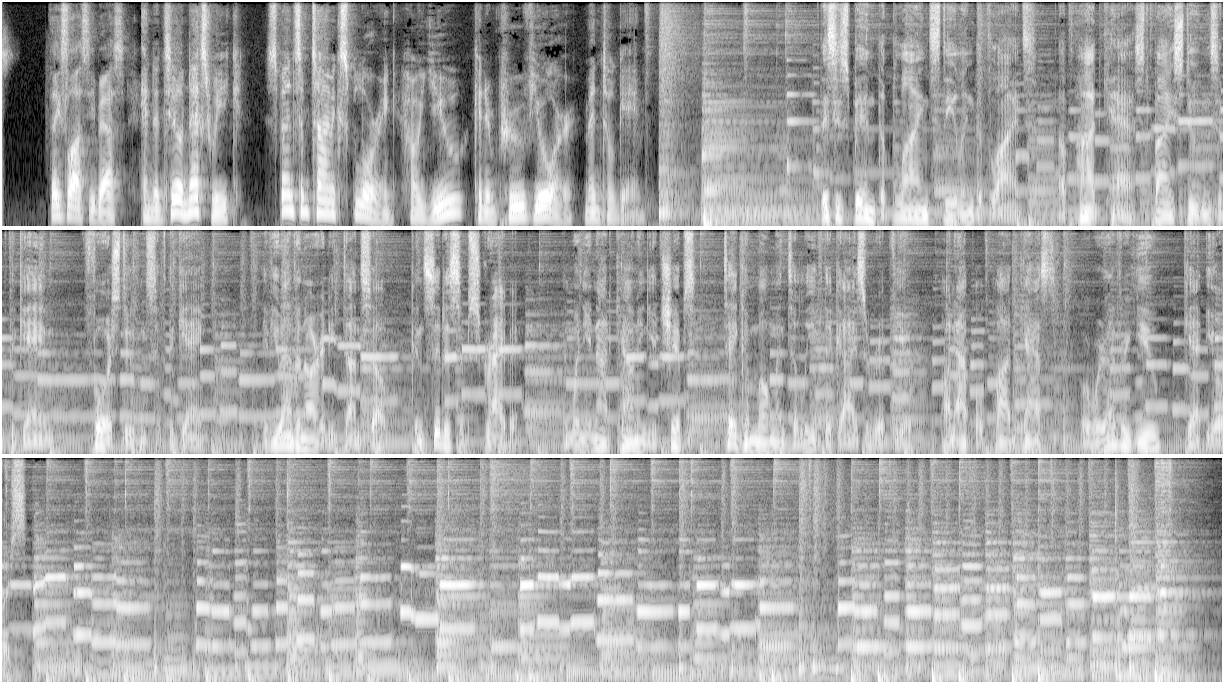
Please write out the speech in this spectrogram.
Thanks a lot, Seabass. And until next week, spend some time exploring how you can improve your mental game. This has been The Blind Stealing the Blinds, a podcast by students of the game for students of the game. If you haven't already done so, consider subscribing. And when you're not counting your chips, take a moment to leave the guys a review. on Apple Podcasts or wherever you get yours.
